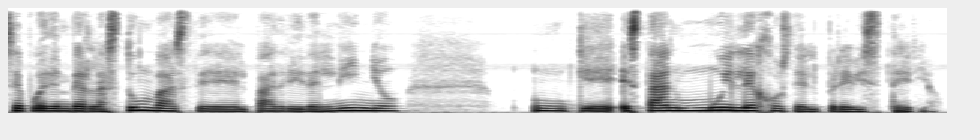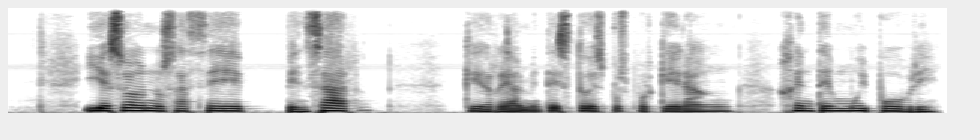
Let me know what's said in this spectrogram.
se pueden ver las tumbas del padre y del niño que están muy lejos del previsterio. Y eso nos hace pensar que realmente esto es pues porque eran gente muy pobre,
